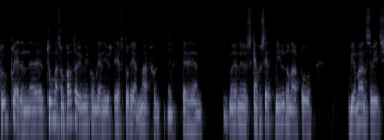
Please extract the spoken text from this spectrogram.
truppbredden, eh, Thomasson pratade ju mycket om den just efter den matchen. Mm. Ni har kanske sett bilderna på Birmancevic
